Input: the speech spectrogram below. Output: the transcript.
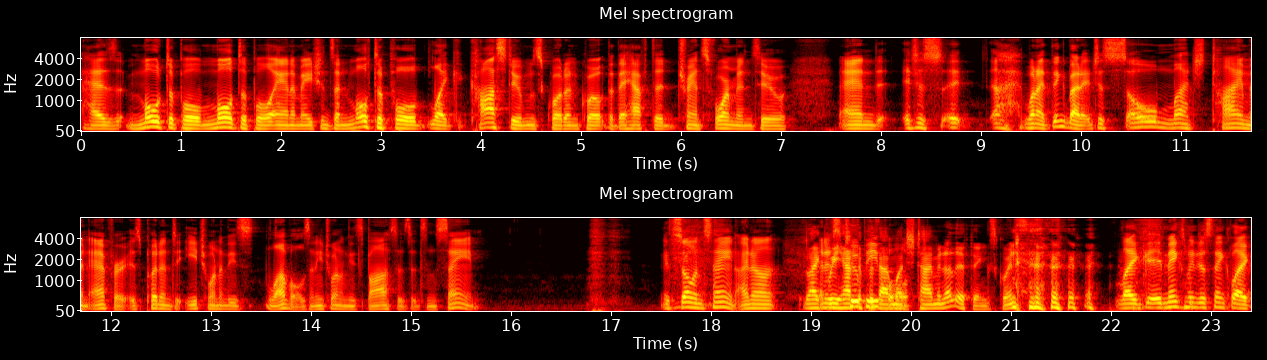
has multiple, multiple animations and multiple like costumes, quote unquote, that they have to transform into. and it just it uh, when I think about it, it's just so much time and effort is put into each one of these levels and each one of these bosses. It's insane. It's so insane. I don't Like we have to put that much time in other things, Quinn. like it makes me just think like,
